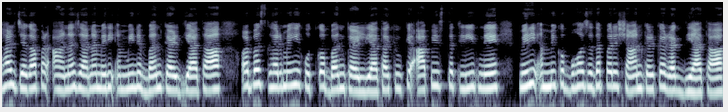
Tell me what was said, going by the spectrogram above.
हर जगह पर आना जाना मेरी अम्मी ने बंद कर दिया था और बस घर में ही खुद को बंद कर लिया था, क्योंकि आप ही इस तकलीफ़ ने मेरी अम्मी को बहुत ज़्यादा परेशान कर कर रख दिया था।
